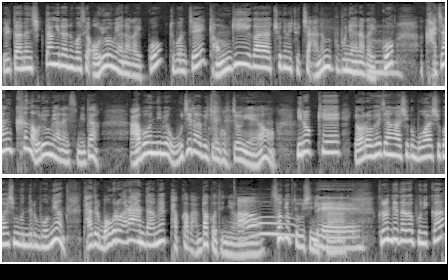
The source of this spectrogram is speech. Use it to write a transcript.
일단은 식당이라는 것에 어려움이 하나가 있고 두 번째 경기가 최근에 좋지 않은 부분이 하나가 있고 가장 큰 어려움이 하나 있습니다. 아버님의 오지랖이 좀 걱정이에요. 이렇게 여러 회장하시고 뭐 하시고 하신 분들은 보면 다들 먹으러 가라 한 다음에 밥값 안 받거든요. 아우. 성격 좋으시니까. 네. 그런데다가 보니까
